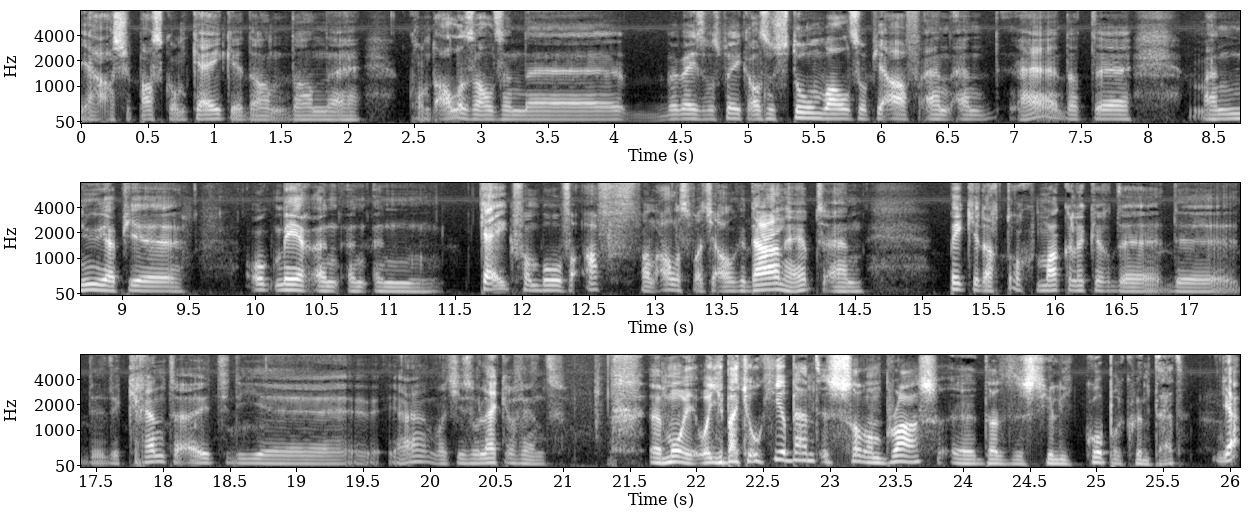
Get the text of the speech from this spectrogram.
ja, als je pas komt kijken, dan, dan komt alles als een, eh, bij wijze van spreken, als een stoomwals op je af. En, en, hè, dat, eh, maar nu heb je ook meer een, een, een kijk van bovenaf van alles wat je al gedaan hebt. En pik je daar toch makkelijker de, de, de, de krenten uit die, je, ja, wat je zo lekker vindt. Eh, mooi. Want je, wat je ook hier bent is Southern Brass. Eh, dat is jullie koperquintet. Ja.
